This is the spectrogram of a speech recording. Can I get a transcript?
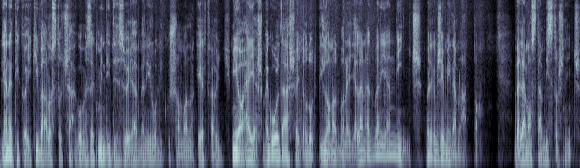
genetikai kiválasztottságom, ezek mind idézőjelben ironikusan vannak értve, hogy mi a helyes megoldás egy adott pillanatban, egy jelenetben, ilyen nincs. Vagy legalábbis én még nem láttam. Velem aztán biztos nincs.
